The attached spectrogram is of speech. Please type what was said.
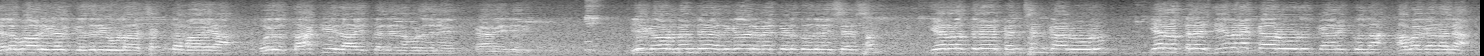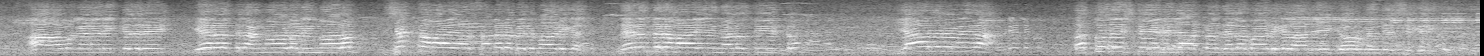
നിലപാടുകൾക്കെതിരെയുള്ള ശക്തമായ ഒരു താക്കീതായി തന്നെ നമ്മൾ ഇതിനെ കാണേണ്ടിയിരിക്കും ഈ ഗവൺമെന്റ് അധികാരം ഏറ്റെടുത്തതിനു ശേഷം കേരളത്തിലെ പെൻഷൻകാരോടും കേരളത്തിലെ ജീവനക്കാരോടും കാണിക്കുന്ന അവഗണന. ആ അവഗണനക്കെതിരെ കേരളത്തിൽ അങ്ങോളം ഇങ്ങോളം ശക്തമായ സമര പരിപാടികൾ നിരന്തരമായി നടത്തിയിട്ടും യാതൊരുവിധ തത്വനിഷ്ഠയുമില്ലാത്ത നിലപാടുകളാണ് ഈ ഗവൺമെന്റ് സ്വീകരിക്കുന്നത്.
